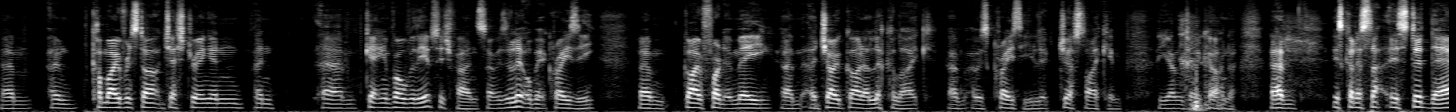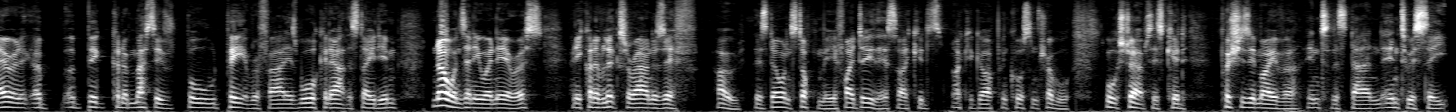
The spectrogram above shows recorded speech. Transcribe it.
um, and come over and start gesturing and and um, getting involved with the Ipswich fans. So it was a little bit crazy. Um, guy in front of me, um, a Joe Garner lookalike, um, it was crazy. He looked just like him, a young Joe Garner. Um, it's kind of sta- it stood there, and a, a big kind of massive bald Peterborough fan is walking out of the stadium. No one's anywhere near us, and he kind of looks around as if, oh, there's no one stopping me. If I do this, I could I could go up and cause some trouble. Walks straight up to this kid, pushes him over into the stand, into his seat,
